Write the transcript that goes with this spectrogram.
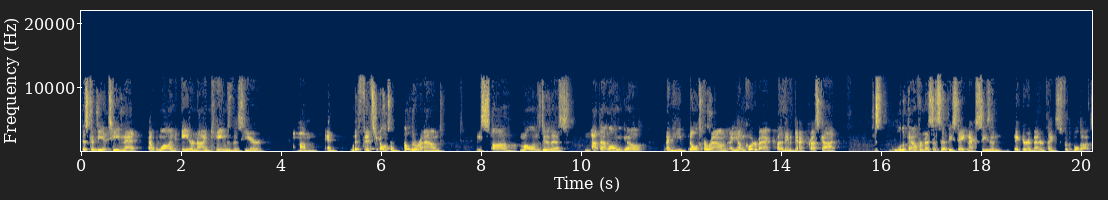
This could be a team that, that won eight or nine games this year. Um, and with Fitzgerald to build around, we saw Mullins do this not that long ago when he built around a young quarterback by the name of Dak Prescott just look out for Mississippi State next season. Bigger and better things for the Bulldogs.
